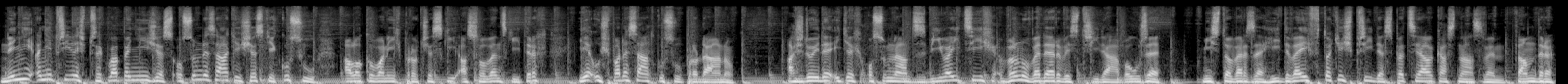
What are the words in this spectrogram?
není ani příliš překvapení, že z 86 kusů alokovaných pro český a slovenský trh je už 50 kusů prodáno. Až dojde i těch 18 zbývajících, vlnu veder vystřídá bouře. Místo verze Heatwave totiž přijde speciálka s názvem Thunder,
